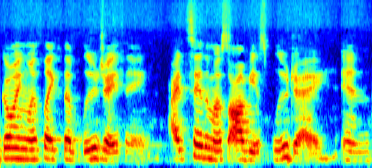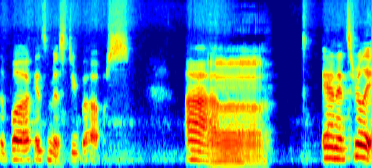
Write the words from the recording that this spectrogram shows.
going with like the Blue Jay thing, I'd say the most obvious Blue Jay in the book is Misty Dubose. Um, Ah, and it's really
